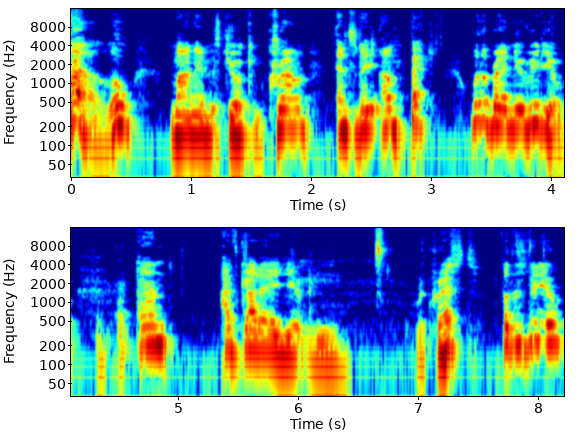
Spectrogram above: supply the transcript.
Hello, my name is Joachim Kroun, and today I'm back with a brand new video. And I've got a um, request for this video,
